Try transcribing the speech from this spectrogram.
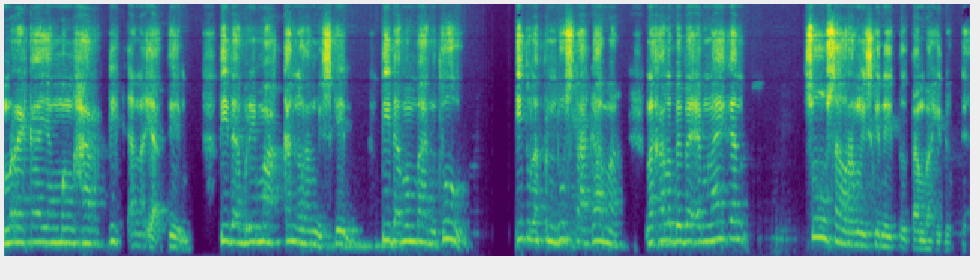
Mereka yang menghardik anak yatim, tidak beri makan orang miskin, tidak membantu. Itulah pendusta agama. Nah kalau BBM naik kan susah orang miskin itu tambah hidupnya.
